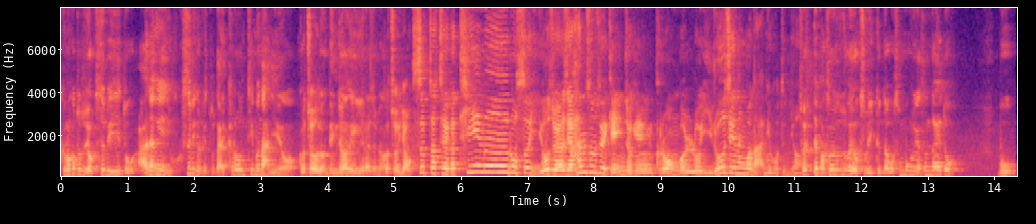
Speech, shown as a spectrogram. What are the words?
그만큼 또 역습이 또 안양이 역습이 그렇게 또 날카로운 팀은 아니에요. 그렇죠. 냉정하게 얘기를 하자면. 그렇죠. 역습 자체가 팀으로서 이어져야지 한 선수의 개인적인 그런 걸로 이루어지는 건 아니거든요. 절대 박선 선수가 역습을 이끈다고 선봉에 선다 해도 뭐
